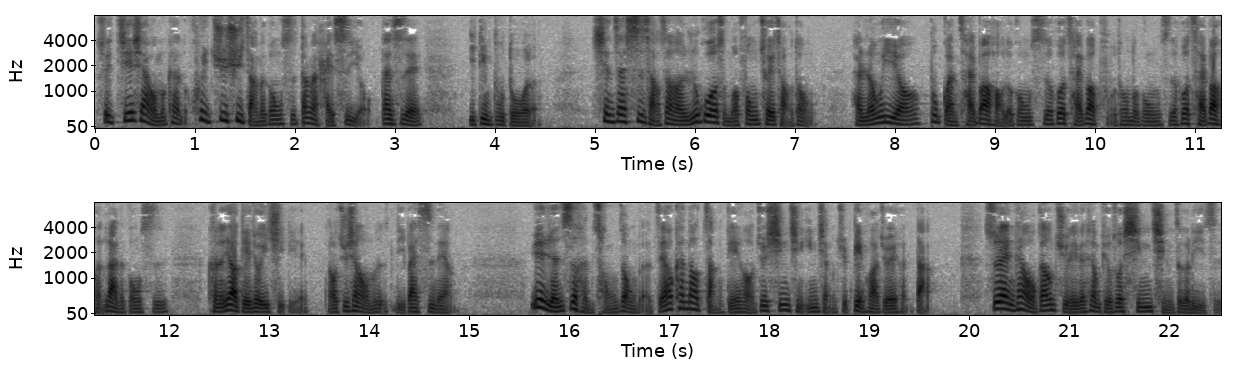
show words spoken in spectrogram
所以接下来我们看会继续涨的公司，当然还是有，但是诶一定不多了。现在市场上啊，如果有什么风吹草动，很容易哦，不管财报好的公司，或财报普通的公司，或财报很烂的公司，可能要跌就一起跌。然后就像我们礼拜四那样。因为人是很从众的，只要看到涨跌哦，就心情影响去变化就会很大。虽然你看我刚刚举了一个像比如说心情这个例子，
